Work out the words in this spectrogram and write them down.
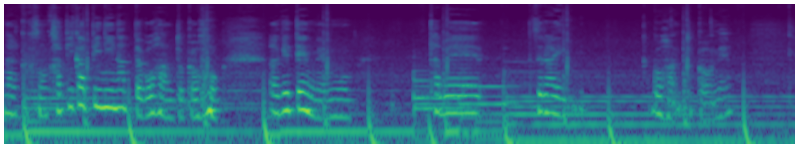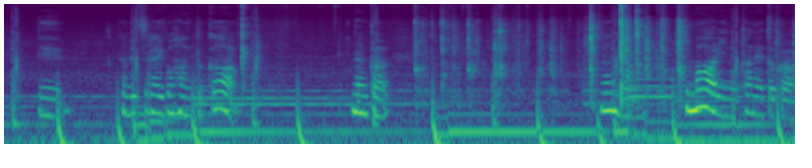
なんかそのカピカピになったご飯とかをあげてんのよ。もう食べづらいご飯とかをね。で食べづらいご飯とかなんかなんだろうひまわりの種とか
